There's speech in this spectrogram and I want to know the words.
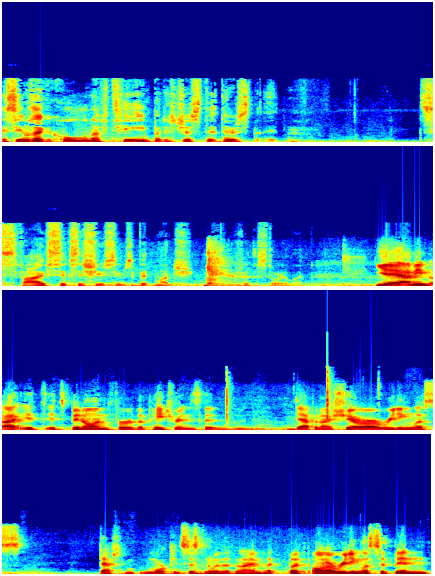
It seems like a cool enough team, but it's just that there's five, six issues seems a bit much for the storyline. Yeah, I mean, I, it, it's been on for the patrons that Dap and I share our reading lists. Dap's more consistent with it than I am, but but on our reading lists have been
